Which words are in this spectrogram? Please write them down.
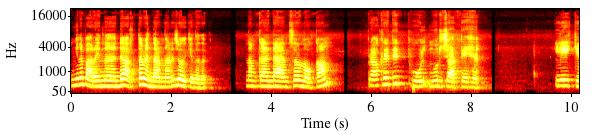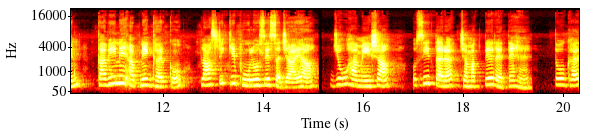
ഇങ്ങനെ പറയുന്നതിന്റെ അർത്ഥം എന്താണെന്നാണ് ചോദിക്കുന്നത്. നമുക്ക് അതിന്റെ ആൻസർ നോക്കാം. പ്രാകൃതിക് ഫൂൽ മുർജാത്തെ हैं लेकिन कवि ने अपने घर को प्लास्टिक के फूलों से सजाया जो हमेशा उसी तरह चमकते रहते हैं तो घर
